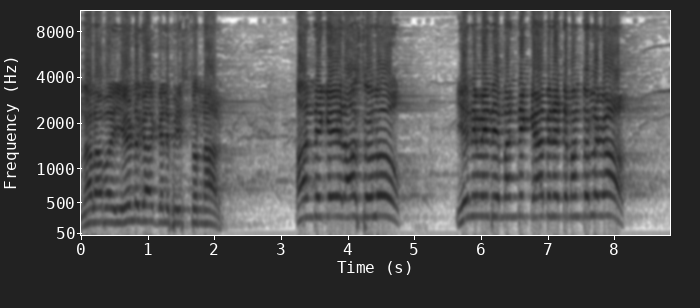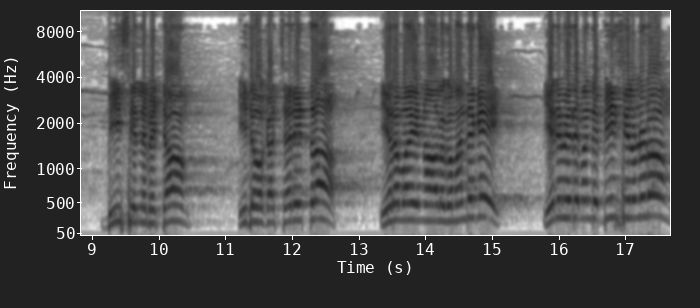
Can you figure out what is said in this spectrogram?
నలభై ఏళ్ళుగా గెలిపిస్తున్నారు. అందుకే రాష్ట్రంలో ఎనిమిది మంది కేబినెట్ మంత్రులుగా బీసీలను పెట్టాం. ఇది ఒక చరిత్ర. ఇరవై నాలుగు మందికి ఎనిమిది మంది బీసీలు ఉండడం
